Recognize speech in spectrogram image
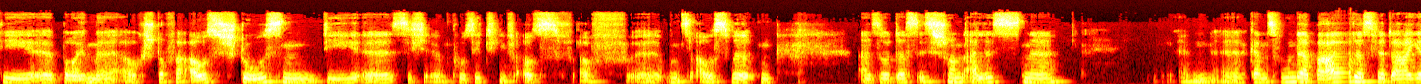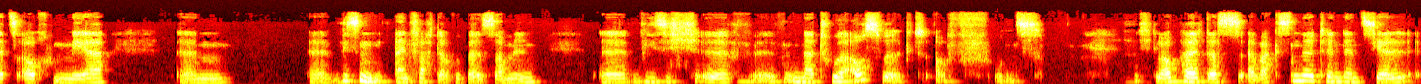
die äh, Bäume auch Stoffe ausstoßen, die äh, sich äh, positiv aus, auf uns auswirken. Also das ist schon alles eine, ein, äh, ganz wunderbar, dass wir da jetzt auch mehr ähm, äh, Wissen einfach darüber sammeln, wie sich Natur auswirkt auf uns. Ich glaube halt, dass Erwachsene tendenziell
